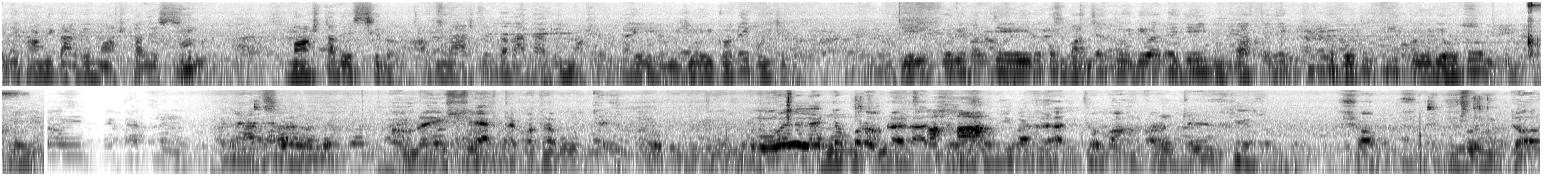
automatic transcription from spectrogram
জেনে খানিক আগে মাস্টার এসেছিল। মাস্টার এসেছিল। আপনারা আসতেন তার আগে আগে মাস্টার। তাই ওই যে ওই কথাই বলছিল। যেই পরিবারে যে এইরকম বাচ্চা তৈরি হবে যে এই বাচ্চাদের কী হতো কী তৈরি হতো আমরা এসে একটা কথা বলতে। আমরা রাজ্য রাজ্য বামফ্রন্টের সব দল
